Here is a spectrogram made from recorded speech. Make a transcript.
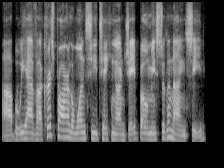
uh, but we have uh, Chris Pronger, the one seed, taking on Jay Bouwmeester, the nine seed.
